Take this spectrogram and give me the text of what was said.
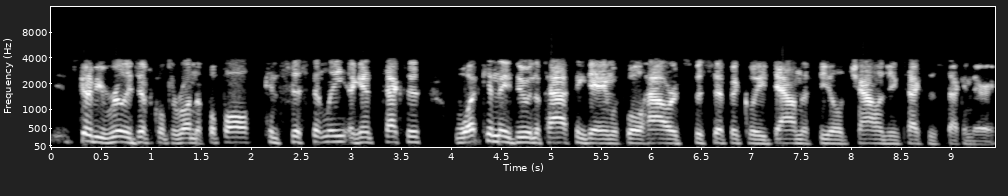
it's going to be really difficult to run the football consistently against Texas. What can they do in the passing game with Will Howard specifically down the field, challenging Texas secondary?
